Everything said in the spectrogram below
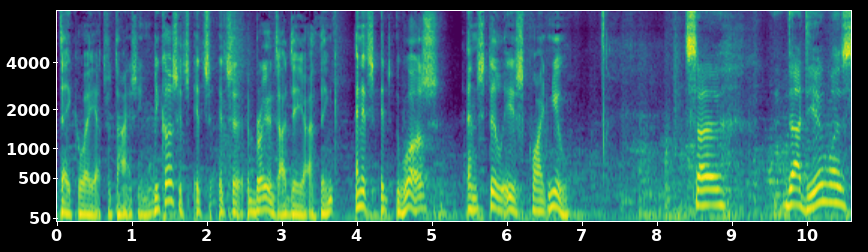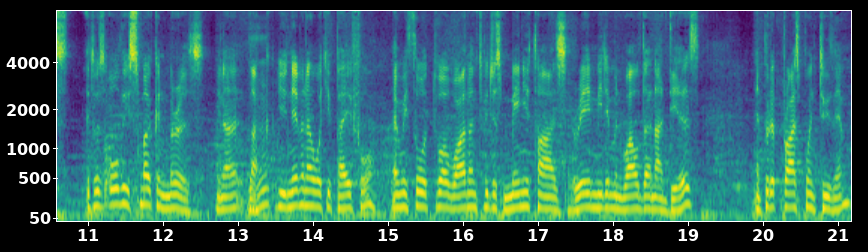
takeaway advertising? Because it's it's it's a brilliant idea, I think, and it's it was and still is quite new. So the idea was it was all these smoke and mirrors, you know, like mm-hmm. you never know what you pay for. And we thought, well, why don't we just menutize rare, medium, and well done ideas and put a price point to them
